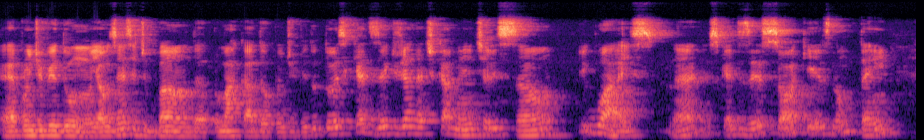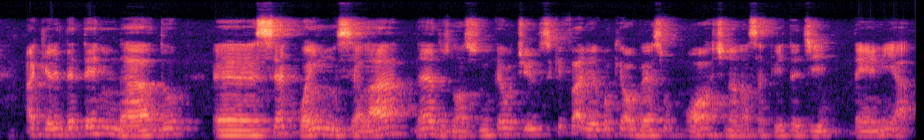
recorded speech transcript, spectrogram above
é, para o indivíduo 1 e ausência de banda para o marcador para o indivíduo 2, quer dizer que geneticamente eles são iguais. Né? Isso quer dizer só que eles não têm aquele determinado é, sequência lá né, dos nossos nucleotídeos que faria com que houvesse um corte na nossa fita de DNA.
